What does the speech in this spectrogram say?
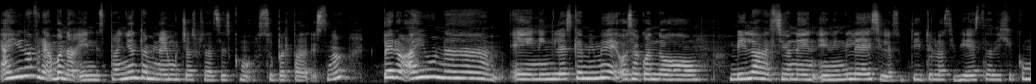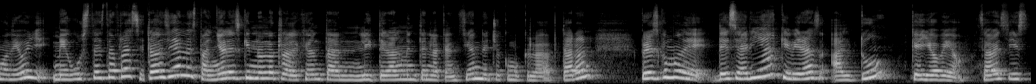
hay una frase, bueno, en español también hay muchas frases como súper padres, ¿no? Pero hay una en inglés que a mí me, o sea, cuando vi la versión en, en, inglés y los subtítulos y vi esta, dije como de, oye, me gusta esta frase. Traducida al español es que no lo tradujeron tan literalmente en la canción, de hecho como que lo adaptaron, pero es como de, desearía que vieras al tú que yo veo, ¿sabes? Y es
